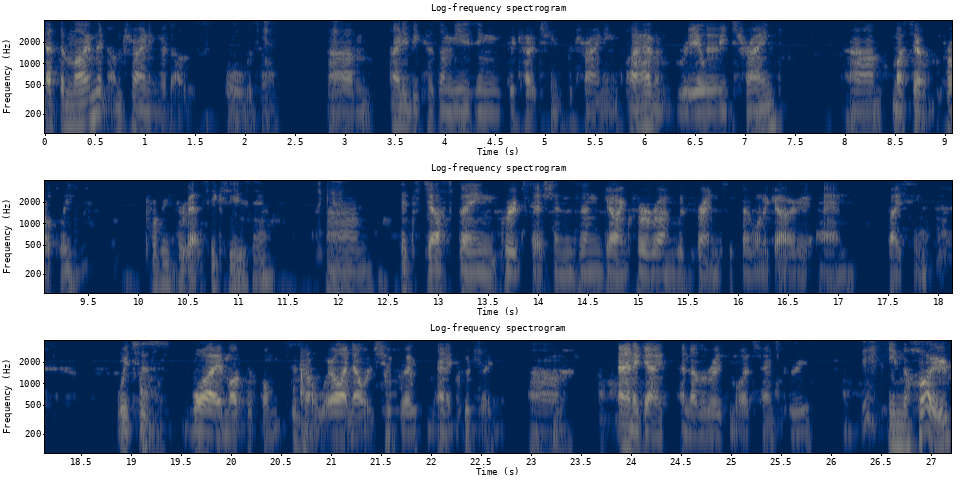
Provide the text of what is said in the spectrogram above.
At the moment, I'm training with others all the time. Yeah. Um, only because I'm using the coaching for training. I haven't really trained um, myself properly, mm-hmm. probably for about six years now. Okay. Um, it's just been group sessions and going for a run with friends if they want to go and basing, which is why my performance is not where I know it should be and it could yeah. be. Um, and again, another reason why I changed careers. In the hope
